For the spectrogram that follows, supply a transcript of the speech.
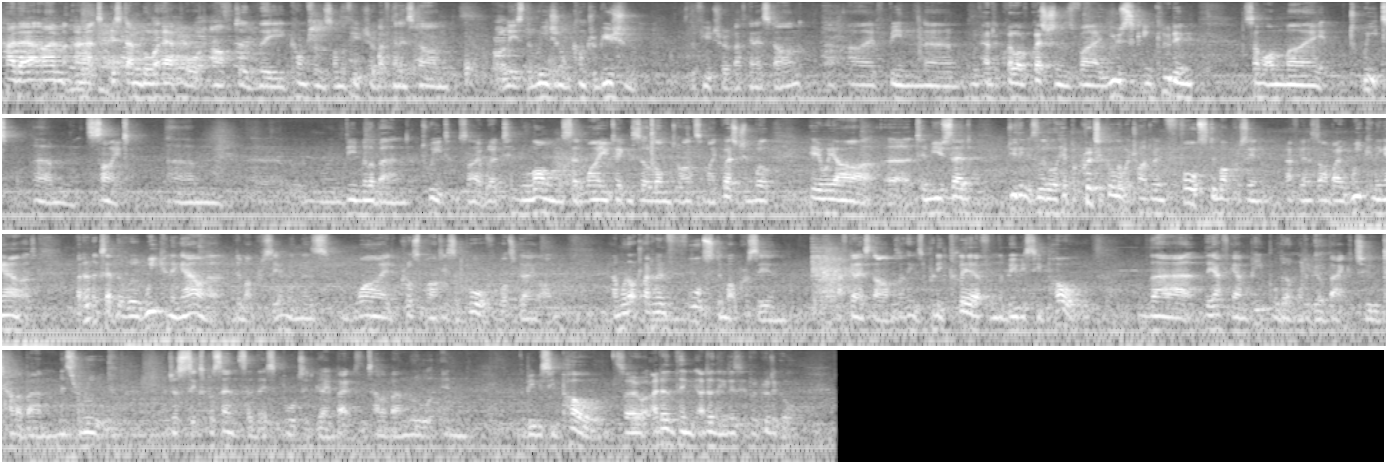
Hi there, I'm at Istanbul airport after the conference on the future of Afghanistan, or at least the regional contribution to the future of Afghanistan. Uh, I've been, uh, we've had quite a lot of questions via Yoosk, including some on my tweet um, site, um, uh, Dean Miliband tweet site, where Tim Long said, Why are you taking so long to answer my question? Well, here we are. Uh, Tim, you said, Do you think it's a little hypocritical that we're trying to enforce democracy in Afghanistan by weakening ours? I don't accept that we're weakening our democracy. I mean, there's wide cross-party support for what's going on, and we're not trying to enforce democracy in Afghanistan because I think it's pretty clear from the BBC poll that the Afghan people don't want to go back to Taliban misrule. Just six percent said they supported going back to the Taliban rule in the BBC poll. So I don't think I don't think it is hypocritical.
